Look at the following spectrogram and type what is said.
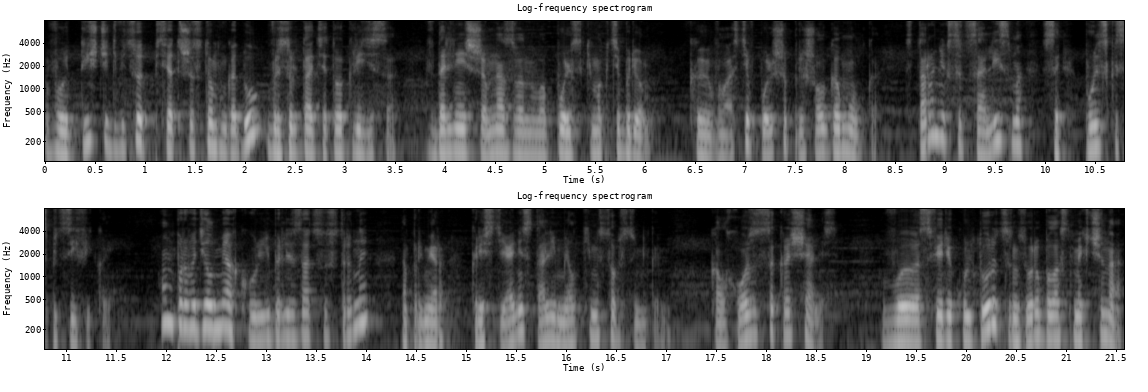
В 1956 году в результате этого кризиса, в дальнейшем названного польским октябрем, к власти в Польше пришел Гамулка, сторонник социализма с польской спецификой. Он проводил мягкую либерализацию страны, например, крестьяне стали мелкими собственниками, колхозы сокращались. В сфере культуры цензура была смягчена,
